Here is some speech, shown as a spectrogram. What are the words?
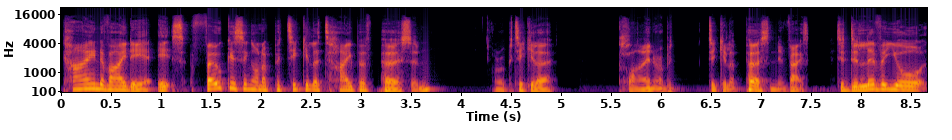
kind of idea. It's focusing on a particular type of person or a particular client or a particular person, in fact, to deliver your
